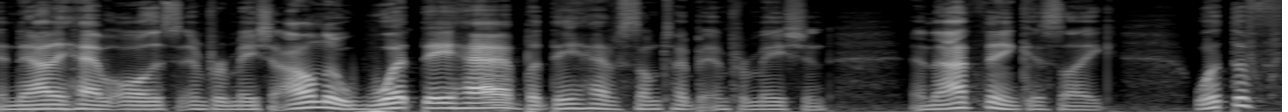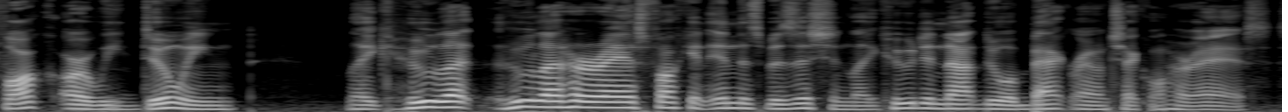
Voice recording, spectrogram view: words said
and now they have all this information. I don't know what they have, but they have some type of information, and I think it's like, what the fuck are we doing? Like who let who let her ass fucking in this position? Like who did not do a background check on her ass?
